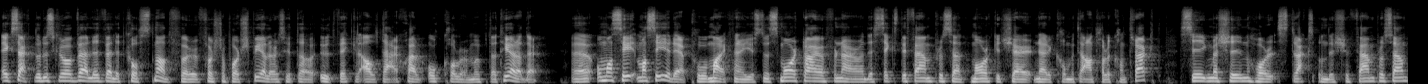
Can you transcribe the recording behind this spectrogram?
Exakt, och det skulle vara väldigt, väldigt kostnad för första partsspelare att sitta och utveckla allt det här själv och hålla dem uppdaterade. Eh, och man ser, man ser det på marknaden just nu. SmartEye har för närvarande 65% market share när det kommer till antalet kontrakt. Sig Machine har strax under 25%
